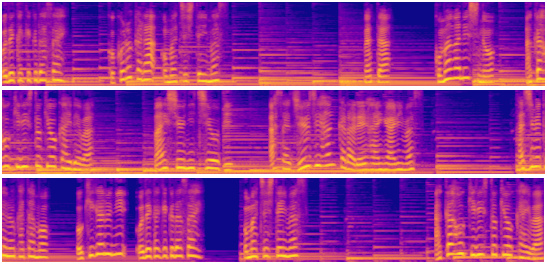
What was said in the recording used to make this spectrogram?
お出かけください。心からお待ちしています。また、駒ヶ根市の赤穂キリスト教会では、毎週日曜日朝10時半から礼拝があります。初めての方もお気軽にお出かけください。お待ちしています。赤穂キリスト教会は、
